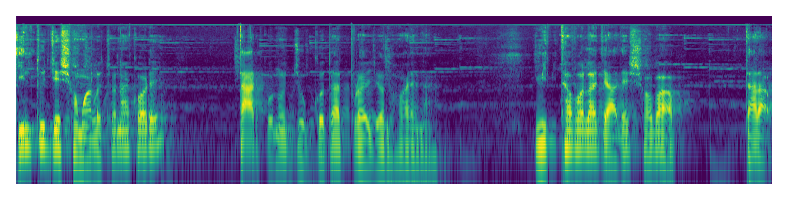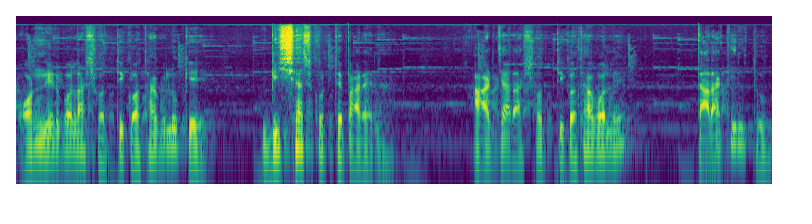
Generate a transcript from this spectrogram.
কিন্তু যে সমালোচনা করে, তার কোনো যোগ্যতার প্রয়োজন হয় না। মিথ্যা বলা যাদের স্বভাব, তারা অন্যের বলা সত্যি কথাগুলোকে বিশ্বাস করতে পারে না। আর যারা সত্যি কথা বলে, তারা কিন্তু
